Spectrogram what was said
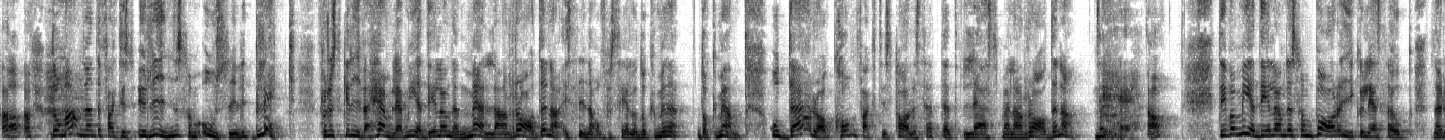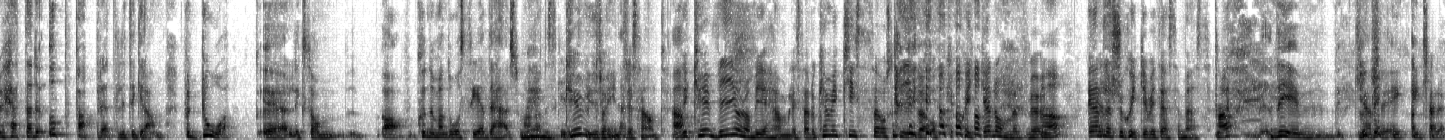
ja, de använde faktiskt urin som osynligt bläck för att skriva hemliga meddelanden mellan raderna i sina officiella dokumen- dokument. Och därav kom faktiskt talesättet läs mellan raderna. Nej. Ja. Det var meddelanden som bara gick att läsa upp när du hettade upp pappret lite grann. För då eh, liksom, ja, kunde man då se det här som Men hade skrivit i gud vad intressant. Ja. Det kan ju vi göra om vi är hemlisar. Då kan vi kissa och skriva och skicka dem. Med, Ja. Eller så skickar vi ett sms. Ja, det är kanske en- enklare.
